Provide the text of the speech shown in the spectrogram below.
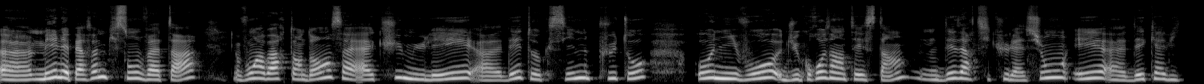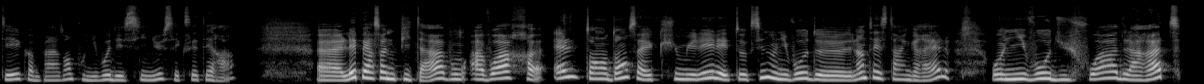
Euh, mais les personnes qui sont Vata vont avoir tendance à accumuler euh, des toxines plutôt au niveau du gros intestin, des articulations et des cavités, comme par exemple au niveau des sinus, etc. Euh, les personnes PITA vont avoir, euh, elles, tendance à accumuler les toxines au niveau de l'intestin grêle, au niveau du foie, de la rate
